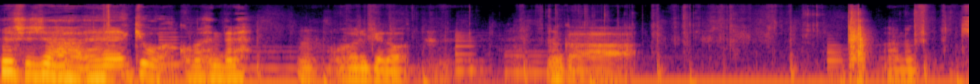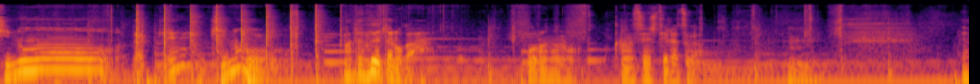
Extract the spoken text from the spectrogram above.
よしじゃあ、えー、今日はこの辺でね。うん。終わるけどなんかあの昨日だっけ？昨日また増えたのか。コロナの感染してるやつが。うん。いや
